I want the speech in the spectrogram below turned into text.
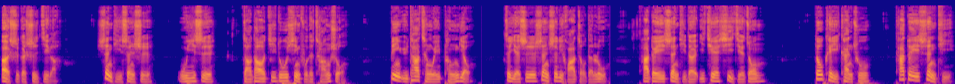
二十个世纪了。圣体圣事无疑是找到基督幸福的场所，并与他成为朋友。这也是圣施利华走的路。他对圣体的一切细节中，都可以看出。他对圣体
